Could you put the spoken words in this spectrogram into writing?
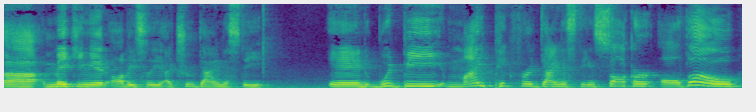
uh, making it obviously a true dynasty and would be my pick for a dynasty in soccer. Although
